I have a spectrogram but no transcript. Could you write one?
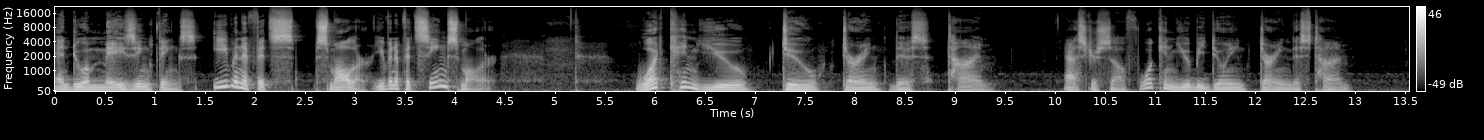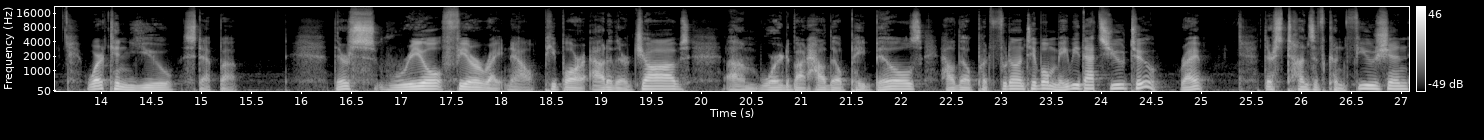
and do amazing things, even if it's smaller, even if it seems smaller. What can you do during this time? Ask yourself, what can you be doing during this time? Where can you step up? there's real fear right now. People are out of their jobs, um, worried about how they'll pay bills, how they'll put food on the table. Maybe that's you too, right? There's tons of confusion,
